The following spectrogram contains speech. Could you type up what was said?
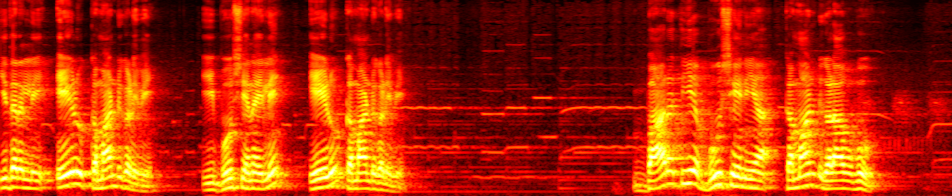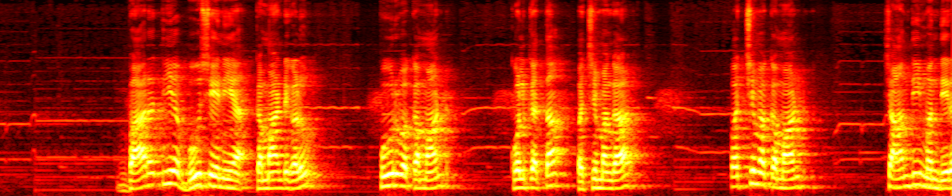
ಇದರಲ್ಲಿ ಏಳು ಕಮಾಂಡ್ಗಳಿವೆ. ಈ ಭೂಸೇನೆಯಲ್ಲಿ ಏಳು ಕಮಾಂಡುಗಳಿವೆ. ಭಾರತೀಯ ಭೂಸೇನೆಯ ಕಮಾಂಡ್ಗಳಾವುವು? ಭಾರತೀಯ ಭೂಸೇನೆಯ ಕಮಾಂಡ್ಗಳು ಪೂರ್ವ ಕಮಾಂಡ್, ಕೋಲ್ಕತ್ತಾ, ಪಶ್ಚಿಮ ಬಂಗಾಳ, ಪಶ್ಚಿಮ ಕಮಾಂಡ್, ಚಾಂದಿ ಮಂದಿರ,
